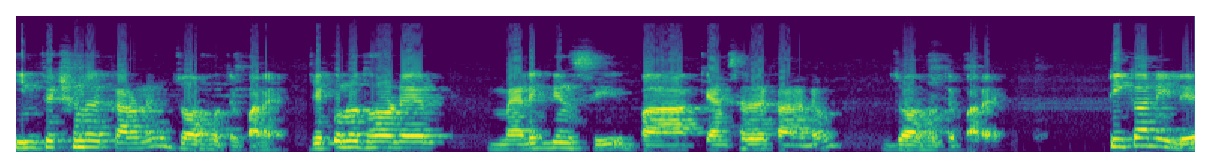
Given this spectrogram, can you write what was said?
ইনফেকশনের কারণে জ্বর হতে পারে। যে কোনো ধরনের ম্যালিগনেন্সি বা ক্যান্সারের কারণেও জ্বর হতে পারে। টিকা নিলে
